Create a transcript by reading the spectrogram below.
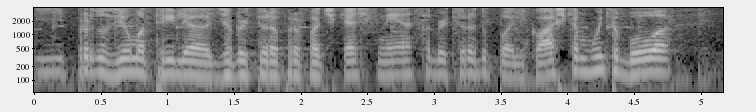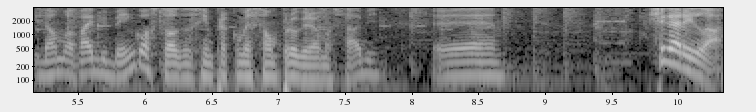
e produzir uma trilha de abertura para o podcast que nem essa abertura do Pânico. Eu acho que é muito boa e dá uma vibe bem gostosa assim para começar um programa, sabe? É... Chegarei lá.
